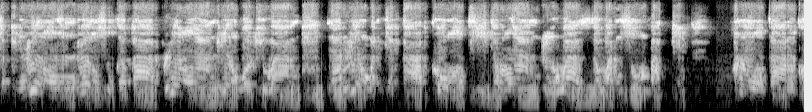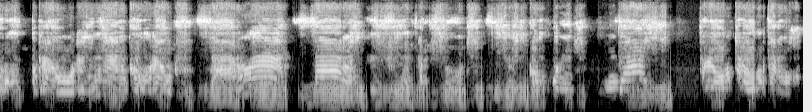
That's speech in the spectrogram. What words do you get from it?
จะเป็นเรื่องเงินเรื่องสุขภาพ เรื่องงานเรื่องบริวารนะเรื่องบรรยากาศของที่ทำงาน หรือว่าสวรรค์สมบัติเนี่ยโครงการของเราหรืองานของเราสามารถสร้างให้เกิดขึ้นกับสู่ชีวิตของคุณได้พร้อมๆกันเนี่ย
